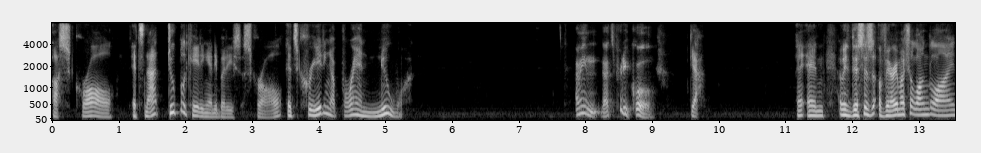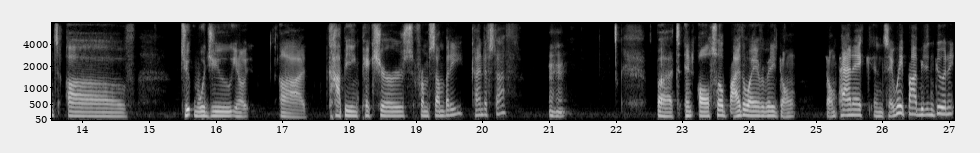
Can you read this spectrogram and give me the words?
a scrawl. It's not duplicating anybody's scrawl, it's creating a brand new one. I mean, that's pretty cool. Yeah. And, I mean, this is a very much along the lines of do, would you, you know, uh, copying pictures from somebody kind of stuff. Mhm. But and also, by the way, everybody don't don't panic and say, "Wait, Bob, you didn't do it."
